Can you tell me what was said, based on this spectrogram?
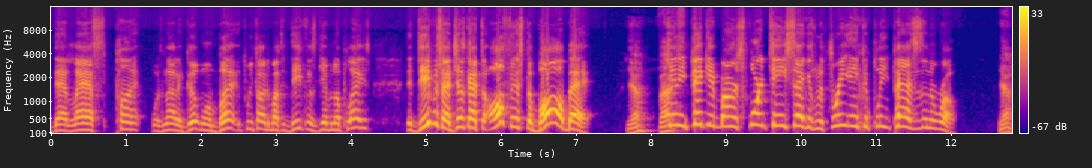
That last punt was not a good one, but we talked about the defense giving up plays. The defense had just got the offense the ball back. Yeah. facts. Kenny Pickett burns 14 seconds with three incomplete passes in a row. Yeah.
